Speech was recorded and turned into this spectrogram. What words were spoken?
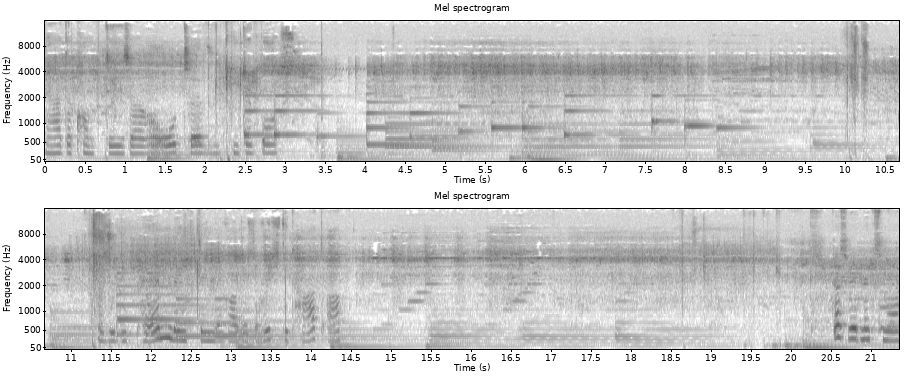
Ja, da kommt dieser rote, wütende Boss. Lenkt den gerade so richtig hart ab. Das wird nichts mehr.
